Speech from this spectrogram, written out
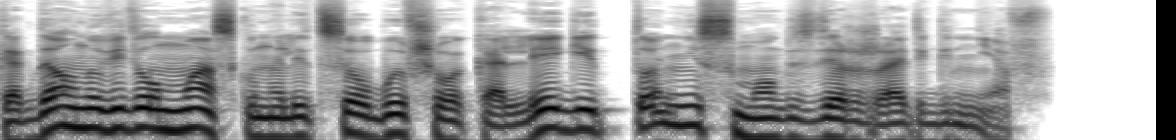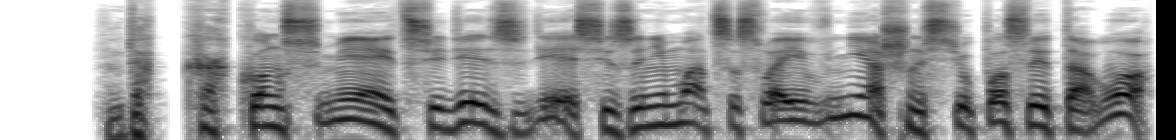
Когда он увидел маску на лице у бывшего коллеги, то не смог сдержать гнев. Да как он смеет сидеть здесь и заниматься своей внешностью после того,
